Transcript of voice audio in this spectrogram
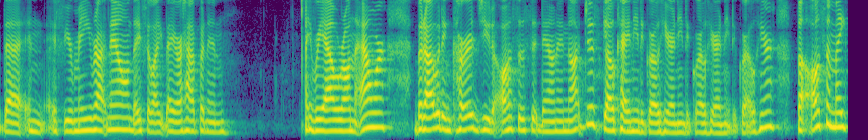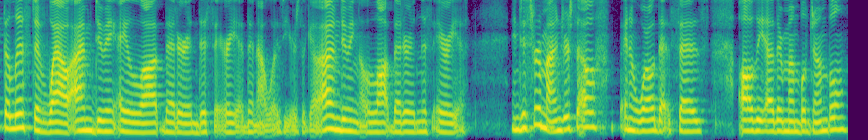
that, and if you're me right now, they feel like they are happening every hour on the hour. But I would encourage you to also sit down and not just go, okay, I need to grow here, I need to grow here, I need to grow here, but also make the list of, wow, I'm doing a lot better in this area than I was years ago. I'm doing a lot better in this area. And just remind yourself in a world that says all the other mumble jumble,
